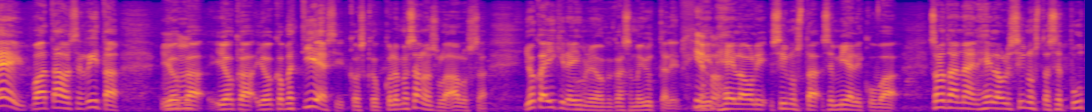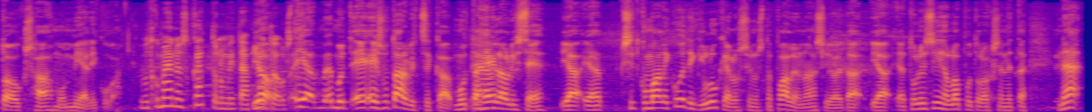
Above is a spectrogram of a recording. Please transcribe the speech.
ei, vaan tämä on se Rita, joka, mm-hmm. joka, joka mä tiesin, koska kun mä sanoin sulle alussa, joka ikinen ihminen, jonka kanssa mä juttelin, niin Joo. niin heillä oli sinusta se mielikuva, sanotaan näin, heillä oli sinusta se putouks-hahmon mielikuva. Mutta kun mä en olisi kattonut mitään putousta. Joo, mutta ei, ei sun tarvitsekaan, mutta Joo. heillä oli se. Ja, ja sitten kun mä olin kuitenkin lukenut sinusta paljon asioita ja, ja tuli siihen lopputulokseen, että nää,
